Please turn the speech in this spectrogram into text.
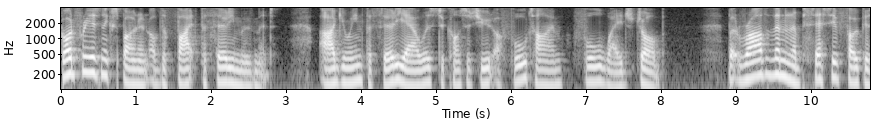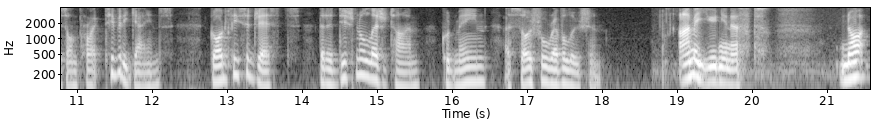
Godfrey is an exponent of the Fight for 30 movement, arguing for 30 hours to constitute a full time, full wage job. But rather than an obsessive focus on productivity gains, Godfrey suggests that additional leisure time could mean a social revolution. I'm a unionist not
